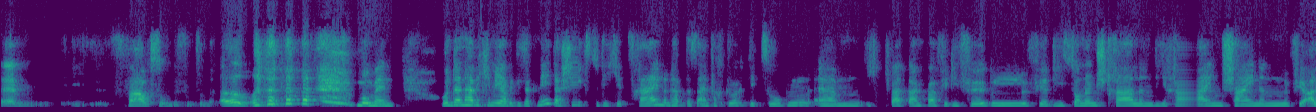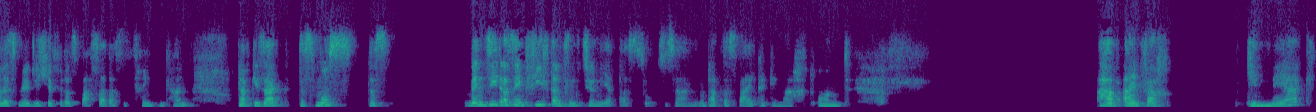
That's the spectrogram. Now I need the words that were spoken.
Ähm, es war auch so ein bisschen so ein oh. Moment. Und dann habe ich mir aber gesagt, nee, da schickst du dich jetzt rein und habe das einfach durchgezogen. Ähm, ich war dankbar für die Vögel, für die Sonnenstrahlen, die reinscheinen, für alles Mögliche, für das Wasser, das ich trinken kann. Und habe gesagt, das muss, das, wenn sie das empfiehlt, dann funktioniert das sozusagen und habe das weitergemacht. Und habe einfach gemerkt,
